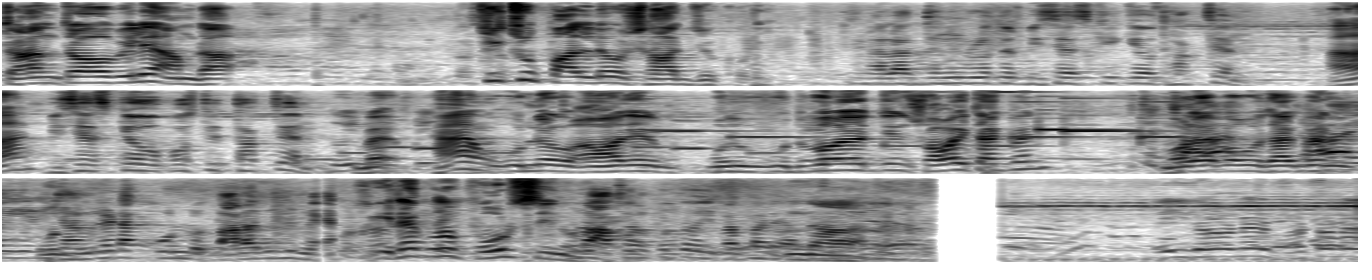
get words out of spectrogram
ত্রাণ তহবিলে আমরা কিছু পারলেও সাহায্য করি। মেলার দিনগুলোতে বিশেষ কি কেউ থাকছেন? হ্যাঁ? বিশেষ কেউ উপস্থিত থাকছেন? হ্যাঁ আমাদের উদ- উদ্বোধনের দিন সবাই থাকবেন মলয়বাবু থাকবেন যারা এই ঝামেলাটা করল তারা যদি ম্যাচ- এটা কোনো ফোর্সই নয়। না। এই ধরনের ঘটনা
